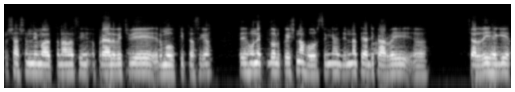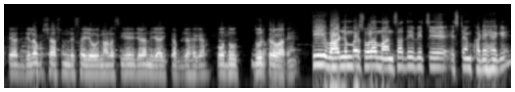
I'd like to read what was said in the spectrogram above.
ਪ੍ਰਸ਼ਾਸਨ ਦੀ ਮਦਦ ਨਾਲ ਅਸੀਂ ਅਪ੍ਰੈਲ ਵਿੱਚ ਵੀ ਇਹ ਰਿਮੂਵ ਕੀਤਾ ਸੀਗਾ। ਤੇ ਹੁਣ ਇੱਕ ਦੋ ਲੋਕੇਸ਼ਨਾਂ ਹੋਰ ਸੀਗੀਆਂ ਜਿਨ੍ਹਾਂ ਤੇ ਅੱਜ ਕਾਰਵਾਈ ਅਹ, ਚੱਲ ਰਹੀ ਹੈਗੀ ਹੈ ਤੇ ਅੱਜ ਜ਼ਿਲ੍ਹਾ ਪ੍ਰਸ਼ਾਸਨ ਦੇ ਸਹਿਯੋਗ ਨਾਲ ਅਸੀਂ ਇਹ ਜਿਹੜਾ ਨਜਾਇਜ਼ ਕਬਜ਼ਾ ਹੈਗਾ ਉਹ ਦੂ- ਦੂਰ ਕਰਵਾ ਰਹੇ ਹਾਂ। ਜੀ ਵਾਰਡ ਨੰਬਰ 16 ਮਾਨਸਾ ਦੇ ਵਿੱਚ ਇਸ ਟਾਈਮ ਖੜੇ ਹੈਗੇ।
